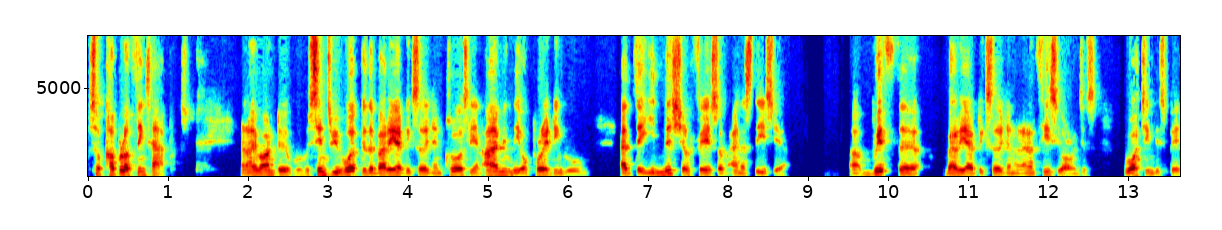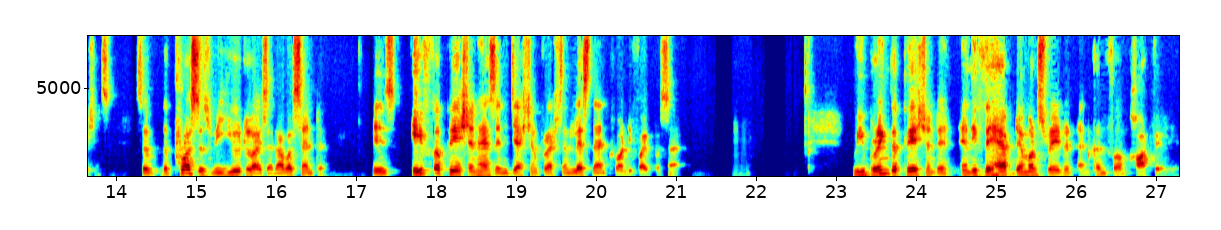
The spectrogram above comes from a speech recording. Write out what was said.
So a couple of things happens. And I want to, since we work with the bariatric surgeon closely, and I'm in the operating room at the initial phase of anesthesia uh, with the bariatric surgeon and anesthesiologist, watching these patients. So the process we utilize at our center is if a patient has an ejection fraction less than 25%, percent we bring the patient in, and if they have demonstrated and confirmed heart failure,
